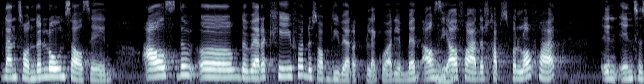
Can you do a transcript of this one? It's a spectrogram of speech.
dan zonder loon zal zijn. Als de, eh, de werkgever, dus op die werkplek waar je bent, als die al vaderschapsverlof had, in, in zijn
